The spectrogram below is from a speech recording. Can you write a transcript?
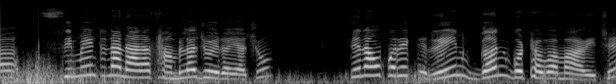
આ સિમેન્ટના નાના થાંભલા જોઈ રહ્યા છો, તેના ઉપર એક રેઇન ગન ગોઠવવામાં આવે છે,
